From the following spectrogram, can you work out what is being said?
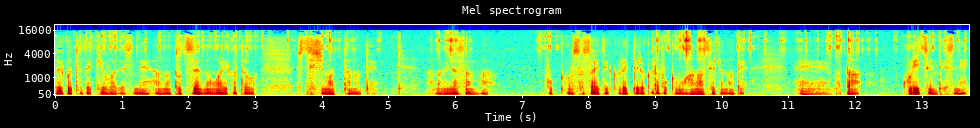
ということで今日はですねあの突然の終わり方をしてしまったのであの皆さんが僕を支えてくれてるから僕も話せるので、えー、また孤立にですね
